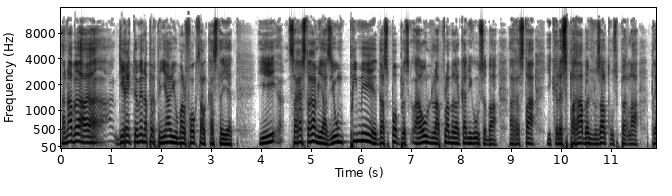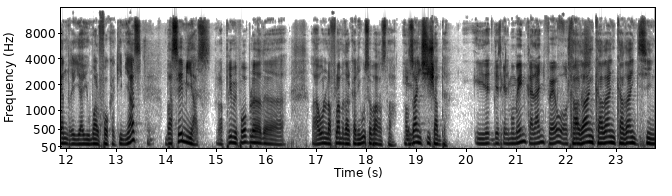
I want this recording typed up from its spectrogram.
anava a, directament a Perpinyà i un malfocs al Castellet. I s'arrestarà a Mias. I un primer dels pobles a on la flama del Canigú se va arrestar i que l'esperaven nosaltres per la prendre i a llumar el foc aquí a Mias, sí. va ser Mias, el primer poble de, a on la flama del Canigú se va arrestar, als anys 60. I de- des d'aquell moment cada any feu els Cada any, cada any, cada any, sin,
